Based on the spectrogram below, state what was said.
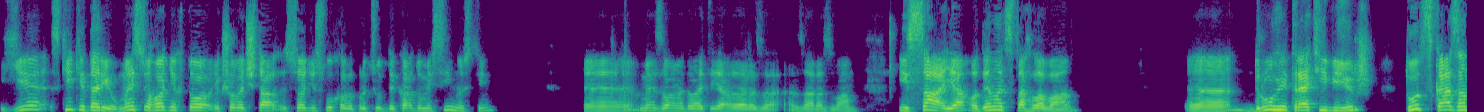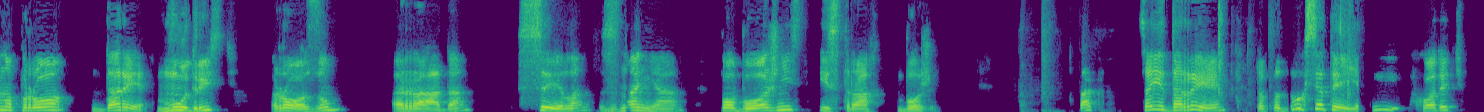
Є скільки дарів? Ми сьогодні, хто, якщо ви читали, сьогодні слухали про цю декаду месійності, е, ми з вами, давайте я зараз, зараз вам. Ісая, 11 глава, е, другий, третій вірш. Тут сказано про дари: мудрість, розум, рада, сила, знання, побожність і страх Божий. Так? Це є дари, тобто Дух Святий, який входить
